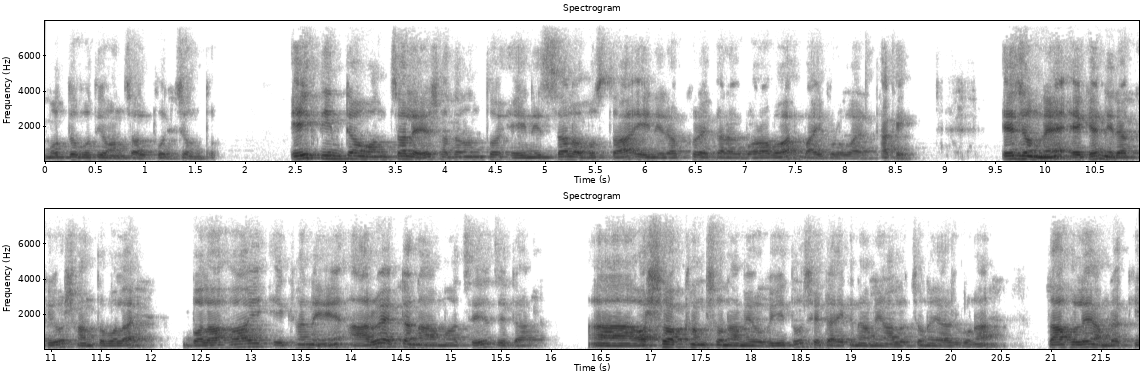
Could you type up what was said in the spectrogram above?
মধ্যবর্তী অঞ্চল পর্যন্ত। এই তিনটা অঞ্চলে সাধারণত এই নিশ্চল অবস্থা, এই নিরক্ষরেখার বরাবর বায়ু প্রবাহ থাকে। এই জন্য একে নিরক্ষীয় শান্ত বলায় বলা হয়। এখানে আরও একটা নাম আছে যেটা অশ্ব অক্ষাংশ নামে অভিহিত। সেটা এখানে আমি আলোচনায় আসব না। তাহলে আমরা কি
